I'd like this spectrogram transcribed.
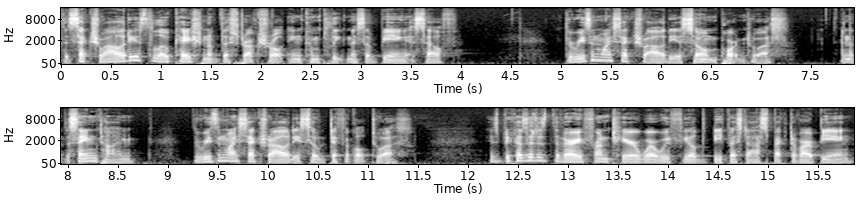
that sexuality is the location of the structural incompleteness of being itself. The reason why sexuality is so important to us, and at the same time, the reason why sexuality is so difficult to us, is because it is the very frontier where we feel the deepest aspect of our being,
